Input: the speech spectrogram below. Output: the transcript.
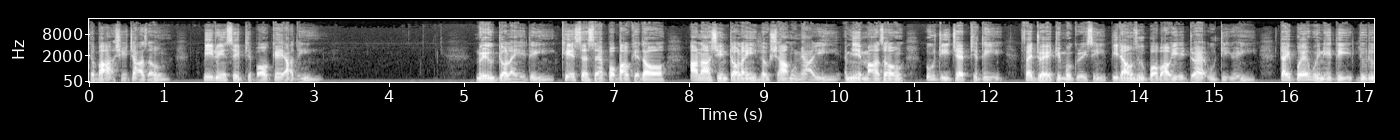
ကမ္ဘာအရှိကြဆုံးပြည်တွင်းစစ်ဖြစ်ပေါ်ခဲ့ရသည်။နှွေဦးတော်လှန်ရေးသည်ခေတ်ဆက်ဆက်ပေါ်ပေါက်ခဲ့သောအာဏာရှင်တော်လှန်ရေးလှုပ်ရှားမှုများ၏အမြင့်မားဆုံးဥတီချက်ဖြစ်သည့် Federal Democracy ပြည်ထောင်စုပေါ်ပေါက်ရေးအတွက်ဥတီ၍တိုက်ပွဲဝင်နေသည့်လူထု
